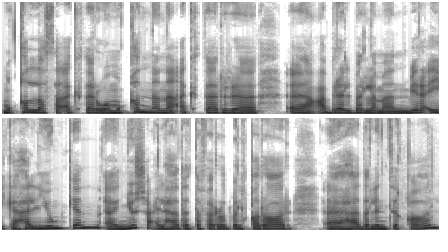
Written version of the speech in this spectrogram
مقلصة أكثر ومقننة أكثر آه، عبر البرلمان، برأيك هل يمكن أن يشعل هذا التفرد بالقرار آه، هذا الانتقال؟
